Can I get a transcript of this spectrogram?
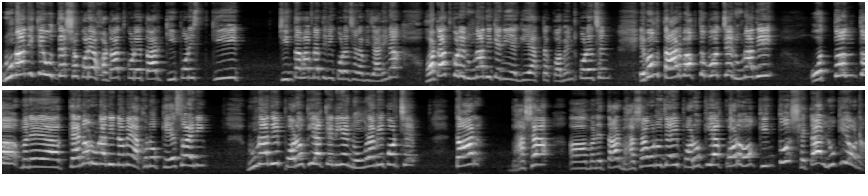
রুনাদিকে উদ্দেশ্য করে হঠাৎ করে তার কি পরিস, কি চিন্তাভাবনা তিনি করেছেন আমি জানি না। হঠাৎ করে রুনাদিকে নিয়ে গিয়ে একটা কমেন্ট করেছেন এবং তার বক্তব্য হচ্ছে, রুনাদি অত্যন্ত মানে কেন রুনাদির নামে এখনও কেস হয়নি? রুনাদি পরকিয়াকে নিয়ে নোংরামি করছে। তার ভাষা মানে তার ভাষা অনুযায়ী পরকিয়া করো, কিন্তু সেটা লুকিও না।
